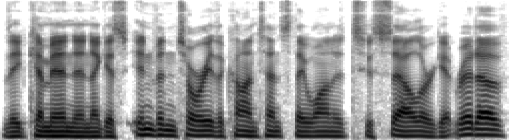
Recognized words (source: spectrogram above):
They'd come in and I guess inventory the contents they wanted to sell or get rid of.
